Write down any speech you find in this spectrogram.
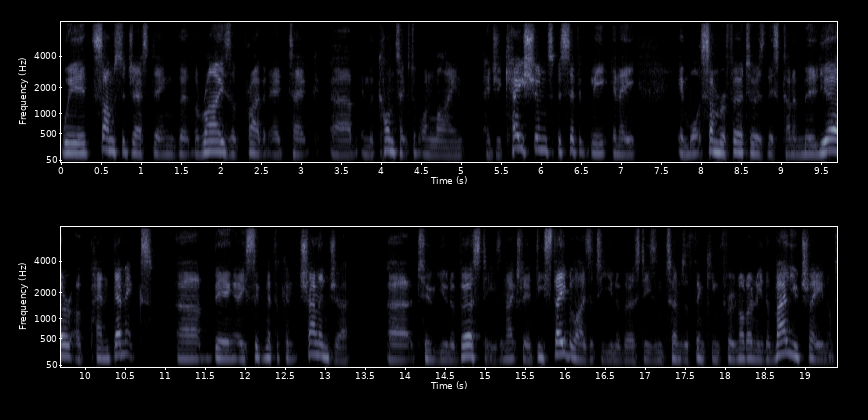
with some suggesting that the rise of private edtech uh, in the context of online education, specifically in a in what some refer to as this kind of milieu of pandemics uh, being a significant challenger uh, to universities and actually a destabilizer to universities in terms of thinking through not only the value chain of,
